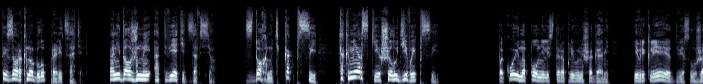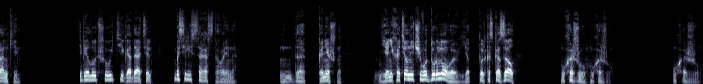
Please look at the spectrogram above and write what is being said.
Ты зорок, но глуп, прорицатель. Они должны ответить за все. Сдохнуть, как псы, как мерзкие шелудивые псы. Покои наполнились торопливыми шагами, и в реклее две служанки. Тебе лучше уйти, гадатель, Басилиса расстроена. Да, конечно. Я не хотел ничего дурного, я только сказал... Ухожу, ухожу. Ухожу.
